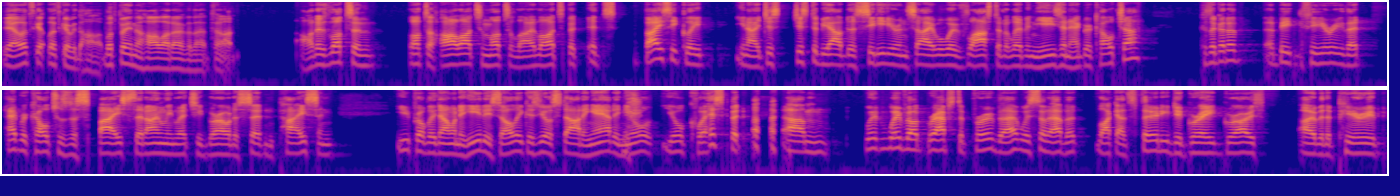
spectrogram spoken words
yeah, let's get let's go with the highlight. What's been the highlight over that time? Oh, there's lots of lots of highlights and lots of lowlights, but it's basically you know just just to be able to sit here and say, well, we've lasted 11 years in agriculture, because I've got a, a big theory that agriculture is a space that only lets you grow at a certain pace and you probably don't want to hear this, Ollie, because you're starting out in your your quest. But um, we've, we've got graphs to prove that. We sort of have a, like a 30 degree growth over the period,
